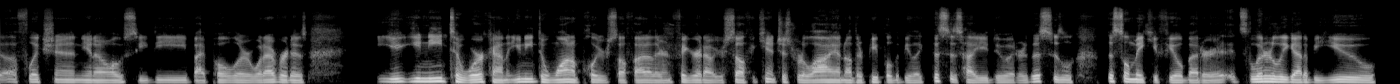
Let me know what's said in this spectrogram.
affliction you know ocd bipolar whatever it is you you need to work on it. You need to want to pull yourself out of there and figure it out yourself. You can't just rely on other people to be like this is how you do it or this is this will make you feel better. It's literally got to be you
